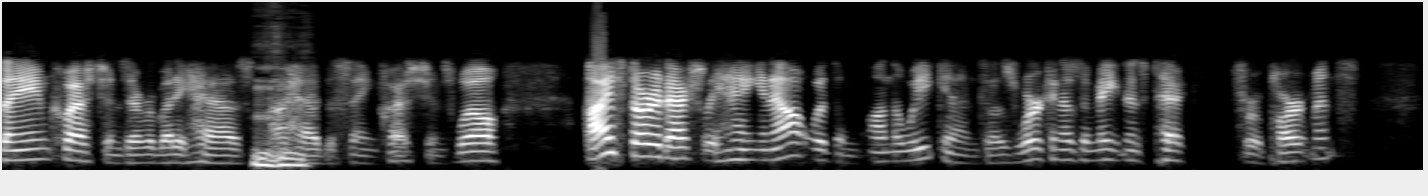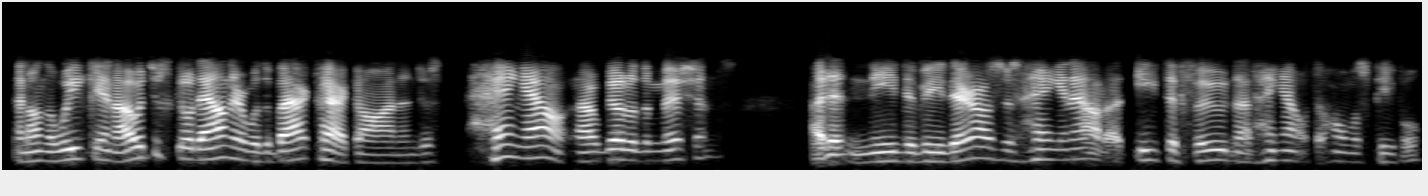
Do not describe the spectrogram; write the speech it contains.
Same questions everybody has. I Mhm. had the same questions. Well, I started actually hanging out with them on the weekends. I was working as a maintenance tech for apartments. And on the weekend, I would just go down there with a backpack on and just hang out. I would go to the missions. I didn't need to be there. I was just hanging out. I'd eat the food and I'd hang out with the homeless people.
